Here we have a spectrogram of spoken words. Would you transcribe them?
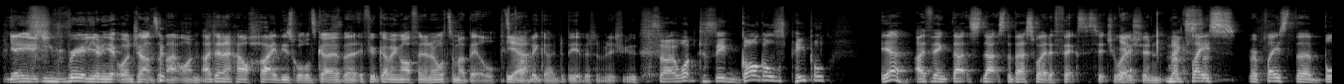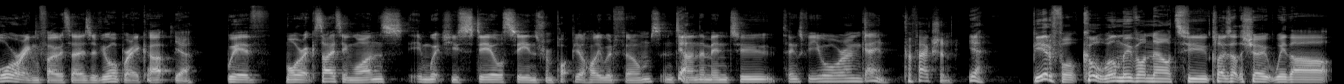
yeah, you, you really only get one chance at that one. I don't know how high these walls go, but if you're going off in an automobile, it's Yeah. probably going to be a bit of an issue. so I want to see goggles, people. Yeah, I think that's that's the best way to fix the situation. Makes replace replace the boring photos of your breakup Yeah. with more exciting ones in which you steal scenes from popular Hollywood films and turn Yeah. them into things for your own gain. Perfection. Yeah. Beautiful. Cool. We'll move on now to close out the show with our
